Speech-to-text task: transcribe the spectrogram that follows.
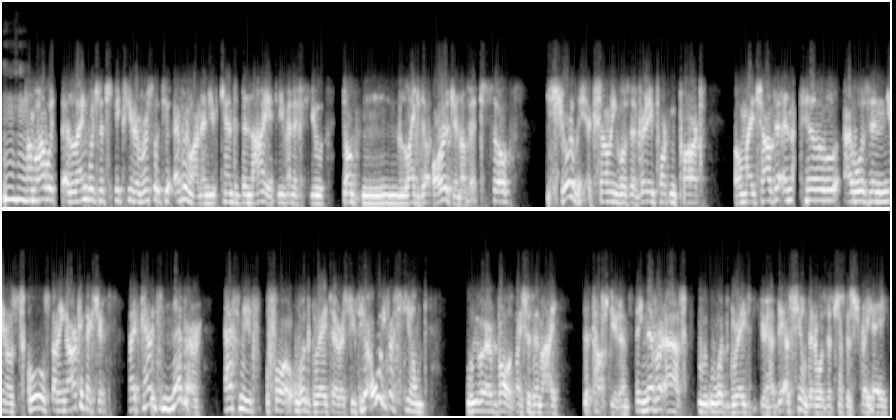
Mm-hmm. Somehow it's a language that speaks universally to everyone, and you can't deny it, even if you don't like the origin of it. So, surely, excelling was a very important part of my childhood until I was in, you know, school studying architecture. My parents never asked me for what grades I received. They always assumed we were both, my sister and I, the top students. They never asked what grades you had. They assumed that it was just a straight A.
